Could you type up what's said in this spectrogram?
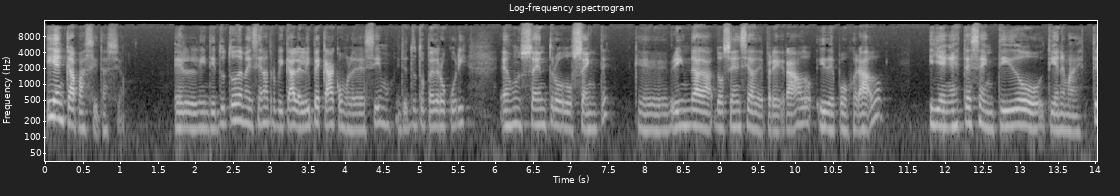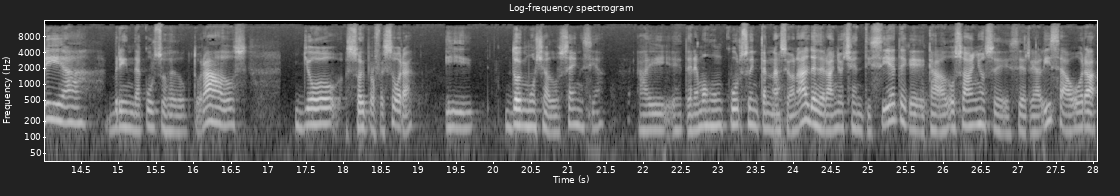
y en capacitación. El Instituto de Medicina Tropical, el IPK, como le decimos, Instituto Pedro Curí, es un centro docente que brinda docencia de pregrado y de posgrado. Y en este sentido tiene maestría, brinda cursos de doctorados. Yo soy profesora y doy mucha docencia. Ahí, eh, tenemos un curso internacional desde el año 87 que cada dos años se, se realiza. Ahora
